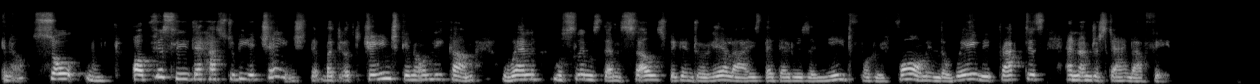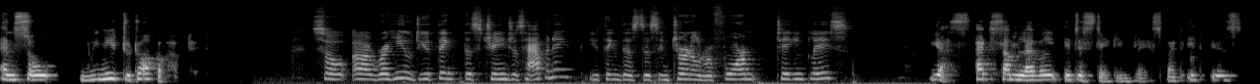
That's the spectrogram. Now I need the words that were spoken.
You know, so obviously there has to be a change, but a change can only come when Muslims themselves begin to realize that there is a need for reform in the way we practice and understand our faith. And so we need to talk about it. So, uh, Raheel, do you think this change is happening? You think there's this internal reform taking place? Yes, at some level it is taking place, but it is,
